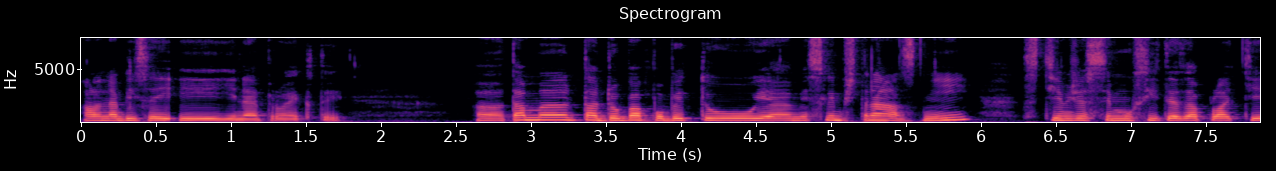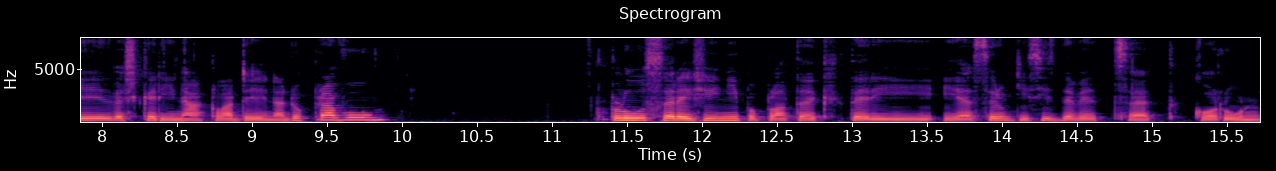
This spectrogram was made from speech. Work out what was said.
ale nabízejí i jiné projekty. E, tam ta doba pobytu je, myslím, 14 dní, s tím, že si musíte zaplatit veškeré náklady na dopravu, plus režijní poplatek, který je 7900 korun.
